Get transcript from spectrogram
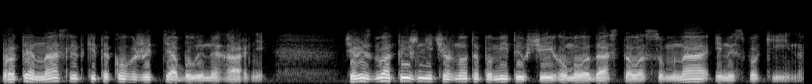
Проте наслідки такого життя були негарні. Через два тижні Чорнота помітив, що його молода стала сумна і неспокійна.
